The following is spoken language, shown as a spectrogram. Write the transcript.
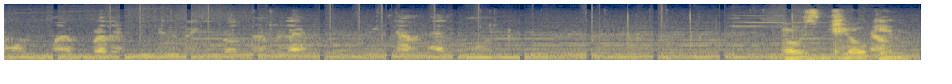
want my brother to be the biggest brother, remember that? We count as one. I was joking.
